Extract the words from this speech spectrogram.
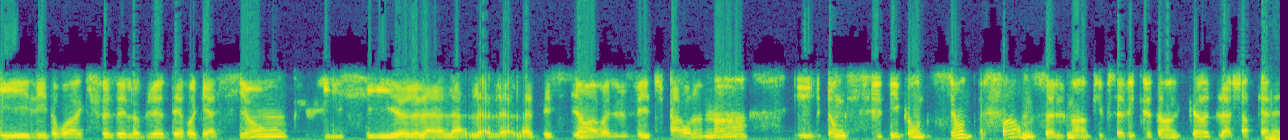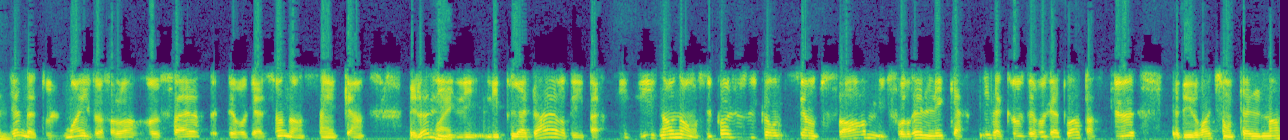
les droits qui faisaient l'objet de dérogation, puis ici euh, la, décision a relevé du Parlement. Et donc, c'est des conditions de forme seulement. Puis vous savez que dans le cas de la Charte canadienne, à tout le moins, il va falloir refaire cette dérogation dans cinq ans. Mais là, les, les, les, plaideurs des partis disent non, non, c'est pas juste les conditions de forme, il faudrait l'écarter, la clause dérogatoire, parce que il y a des droits qui sont tellement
